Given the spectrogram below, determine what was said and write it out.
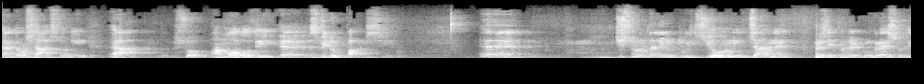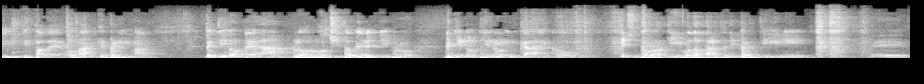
anglosassoni, ha, suo, ha modo di eh, svilupparsi eh, ci sono delle intuizioni già nel, per esempio nel congresso di, di Palermo, ma anche prima. Bettino ha, lo, lo cita bene il libro, Bettino ottiene un incarico esplorativo da parte di Pertini. Eh,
